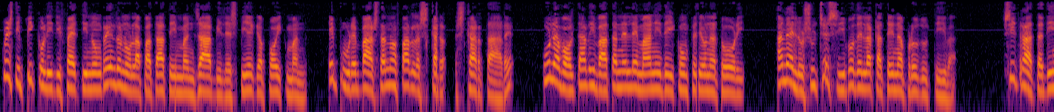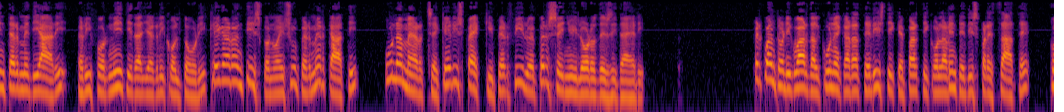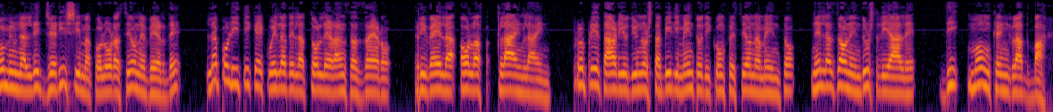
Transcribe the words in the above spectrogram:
Questi piccoli difetti non rendono la patata immangiabile, spiega Poikman, eppure bastano a farla scar- scartare una volta arrivata nelle mani dei confezionatori, anello successivo della catena produttiva. Si tratta di intermediari riforniti dagli agricoltori che garantiscono ai supermercati una merce che rispecchi per filo e per segno i loro desideri. Per quanto riguarda alcune caratteristiche particolarmente disprezzate, come una leggerissima colorazione verde, la politica è quella della tolleranza zero, rivela Olaf Kleinlein, proprietario di uno stabilimento di confezionamento nella zona industriale di Mönchengladbach.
